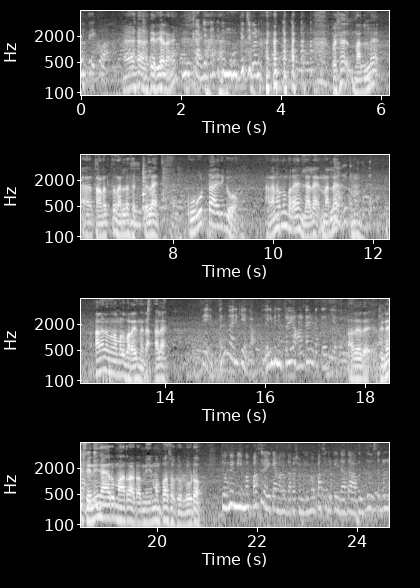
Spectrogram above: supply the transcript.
നിർത്തിയേക്കുവാ. ശരിയാണ്. പക്ഷെ നല്ല തണുത്ത് നല്ല സെറ്റ് അല്ലേ? കൂട്ടായിരിക്കുമോ അങ്ങനെ ഒന്നും പറയാനില്ല അല്ലേ? നല്ല അങ്ങനെ ഒന്നും അങ്ങനെയൊന്നും നമ്മൾ പറയുന്നില്ല അല്ലേ? അതെ അതെ. പിന്നെ ശനി ഞായറും മാത്രം കേട്ടോ മീമപ്പാസ് ഒക്കെ ഉള്ളൂ കേട്ടോ. ടോമി മീമപ്പാസ് കഴിക്കാൻ പക്ഷെ മീമപ്പാസ് കിട്ടിയില്ല. അത് അവധി ദിവസങ്ങളിൽ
